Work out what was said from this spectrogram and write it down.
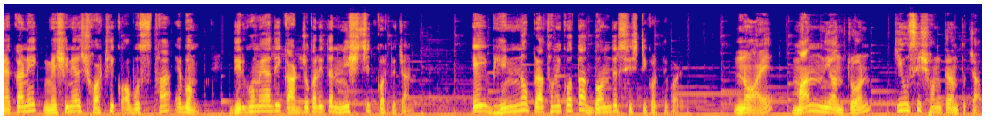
মেকানিক মেশিনের সঠিক অবস্থা এবং দীর্ঘমেয়াদী কার্যকারিতা নিশ্চিত করতে চান। এই ভিন্ন প্রাথমিকতা দ্বন্দ্বের সৃষ্টি করতে পারে। নয়, মান নিয়ন্ত্রণ কিউসি সংক্রান্ত চাপ।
